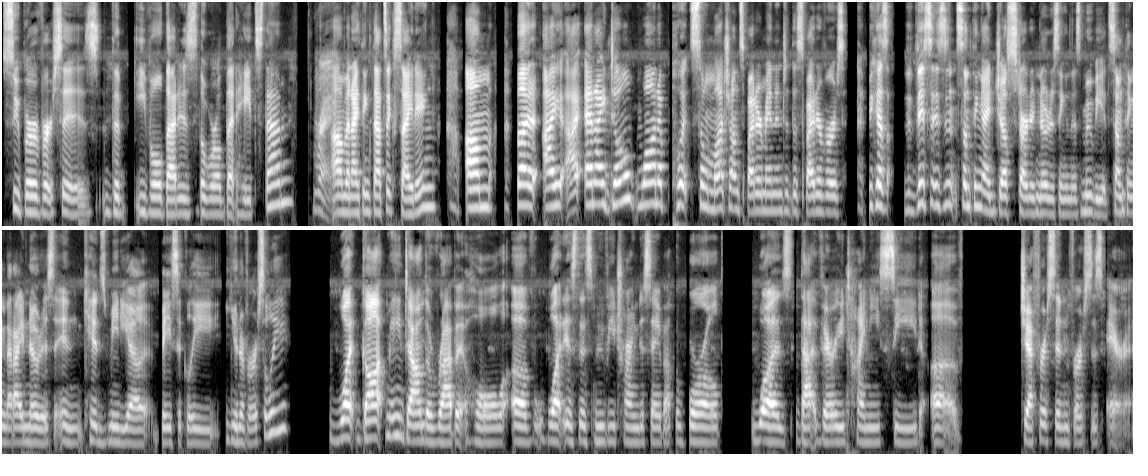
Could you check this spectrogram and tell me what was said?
super versus the evil that is the world that hates them. Right. um and i think that's exciting. Um but i, I and i don't want to put so much on spider-man into the spider-verse because this isn't something i just started noticing in this movie. It's something that i notice in kids media basically universally. What got me down the rabbit hole of what is this movie trying to say about the world was that very tiny seed of jefferson versus aaron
